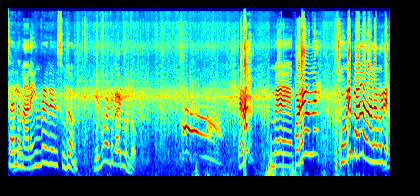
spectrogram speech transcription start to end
സല്ല നനയുമ്പോഴല്ലേ ഒരു സുഖം. എന്ന് വേണ്ട കാര്യമുണ്ടോ? എടാ കൊട വന്നേ. സ്കൂളിൽ പോകാനുള്ള നാളെ മുഴുവൻ.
